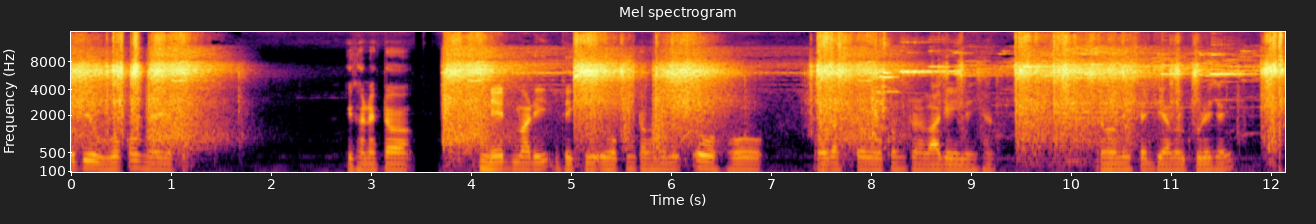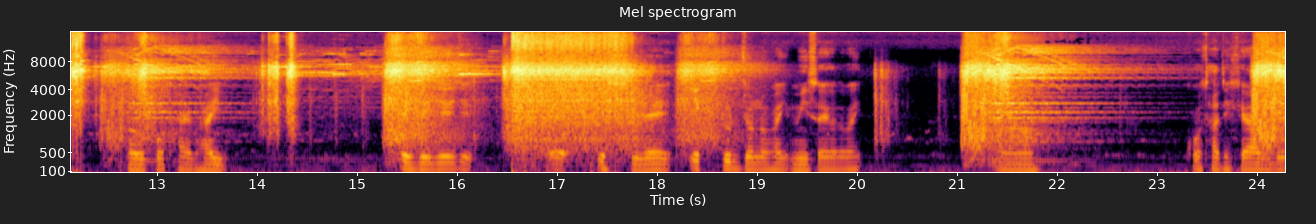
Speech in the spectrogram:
অতি ওরকম হয়ে গেছে এখানে একটা নেট মারি দেখি ওরকমটা ভাঙেনি ও হো ওর কাছ তো ওরকমটা লাগেই না এখানে এখন এই সাইড দিয়ে আবার ঘুরে যাই। ও, কোথায় ভাই? এই যে এই যে রে, একটুর জন্য ভাই মিস হয়ে গেল ভাই। কোথা থেকে আসবে?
